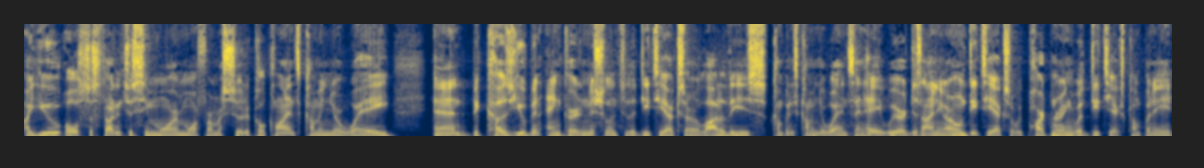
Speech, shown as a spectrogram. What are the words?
Are you also starting to see more and more pharmaceutical clients coming your way? And because you've been anchored initially into the DTX, are a lot of these companies coming your way and saying, Hey, we're designing our own DTX or we're partnering with DTX company.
